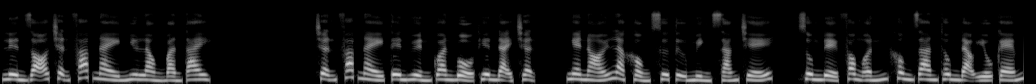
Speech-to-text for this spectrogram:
liền rõ trận pháp này như lòng bàn tay. Trận pháp này tên huyền quan bổ thiên đại trận, nghe nói là khổng sư tự mình sáng chế, dùng để phong ấn không gian thông đạo yếu kém,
